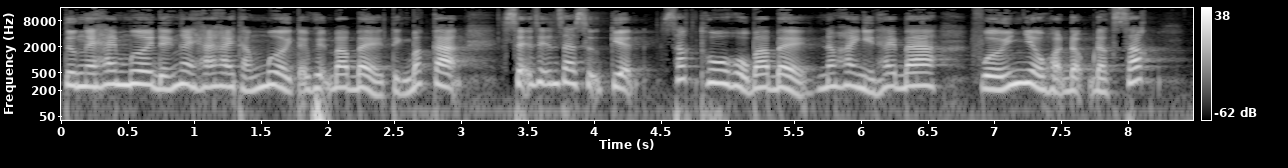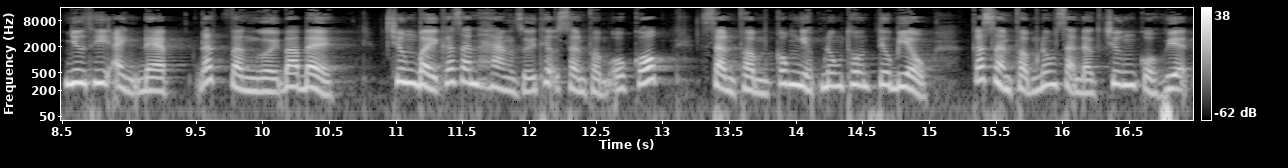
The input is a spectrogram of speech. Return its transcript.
Từ ngày 20 đến ngày 22 tháng 10 tại huyện Ba Bể, tỉnh Bắc Cạn sẽ diễn ra sự kiện Sắc thu Hồ Ba Bể năm 2023 với nhiều hoạt động đặc sắc như thi ảnh đẹp, đất và người Ba Bể, trưng bày các gian hàng giới thiệu sản phẩm ô cốp, sản phẩm công nghiệp nông thôn tiêu biểu, các sản phẩm nông sản đặc trưng của huyện,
